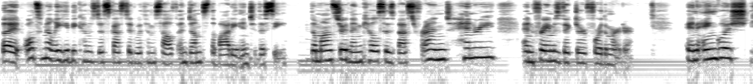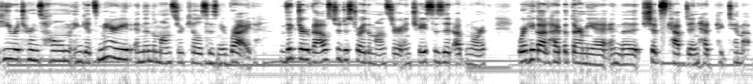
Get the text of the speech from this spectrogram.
But ultimately, he becomes disgusted with himself and dumps the body into the sea. The monster then kills his best friend, Henry, and frames Victor for the murder. In anguish, he returns home and gets married, and then the monster kills his new bride. Victor vows to destroy the monster and chases it up north, where he got hypothermia and the ship's captain had picked him up.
